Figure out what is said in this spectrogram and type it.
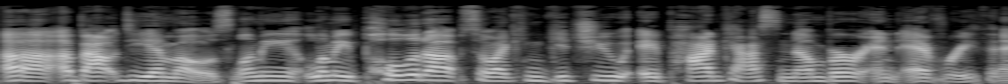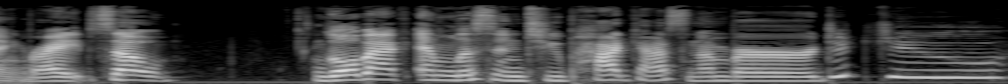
uh, about DMOs. Let me let me pull it up so I can get you a podcast number and everything. Right. So go back and listen to podcast number. Doo-doo.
